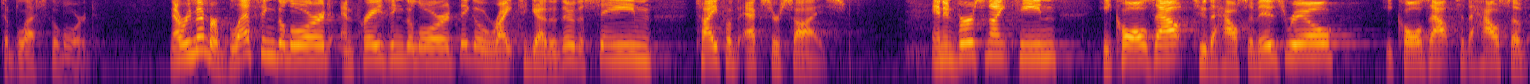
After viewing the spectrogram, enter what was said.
to bless the Lord. Now remember, blessing the Lord and praising the Lord, they go right together. They're the same type of exercise. And in verse 19, he calls out to the house of Israel. He calls out to the house of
